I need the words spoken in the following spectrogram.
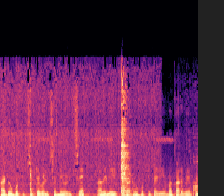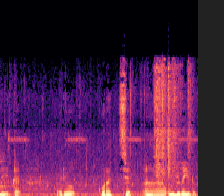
കടുവ് പൊട്ടിച്ചിട്ട് വെളിച്ചെണ്ണ ഒഴിച്ച് അതിലേക്ക് കടുവ് പൊട്ടി കഴിയുമ്പോൾ കറിവേപ്പില ഇട്ട് ഒരു കുറച്ച് ഉലുവയിടും.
